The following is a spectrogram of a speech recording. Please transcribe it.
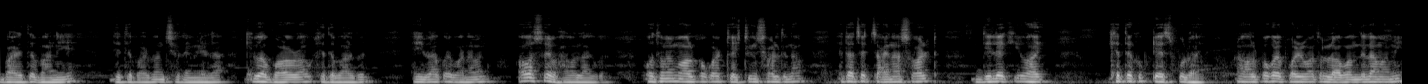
বাড়িতে বানিয়ে দিতে পারবেন ছেলে ছেলেমেয়েরা কিংবা বড়রাও খেতে পারবেন। এইভাবে করে বানাবেন, অবশ্যই ভালো লাগবে। প্রথমে আমি অল্প করে টেস্টিং সল্ট দিলাম। এটা হচ্ছে চায়না সল্ট দিলে কি হয়, খেতে খুব টেস্টফুল হয়। অল্প করে পরিমাণ লবণ দিলাম আমি।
